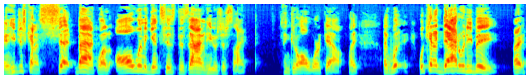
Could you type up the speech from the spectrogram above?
and he just kind of set back while it all went against his design, and he was just like, I think it'll all work out. Like, like what, what kind of dad would he be? Right?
